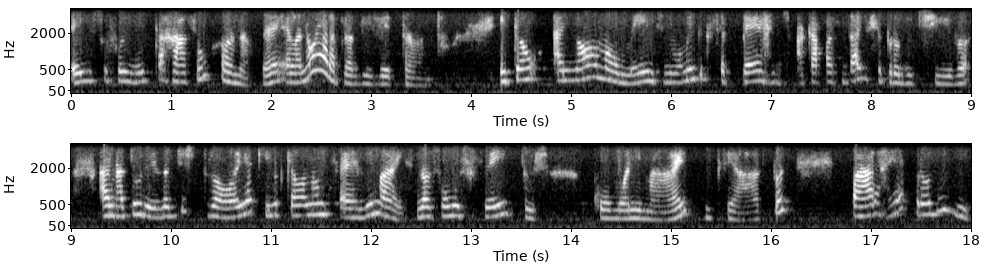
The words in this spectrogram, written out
isso foi muito da raça humana, né? Ela não era para viver tanto. Então, normalmente, no momento que você perde a capacidade reprodutiva, a natureza destrói aquilo que ela não serve mais. Nós fomos feitos como animais, entre aspas, para reproduzir.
